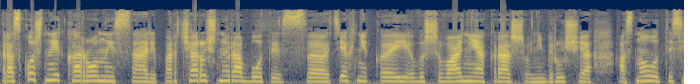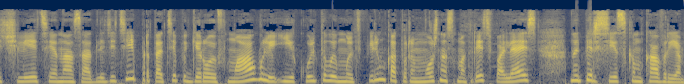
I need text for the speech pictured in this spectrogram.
Роскошные короны и сари, парча ручной работы с э, техникой вышивания и окрашивания, берущая основу тысячелетия назад. Для детей прототипы героев Маугли и культовый мультфильм, который можно смотреть, валяясь на персидском ковре.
